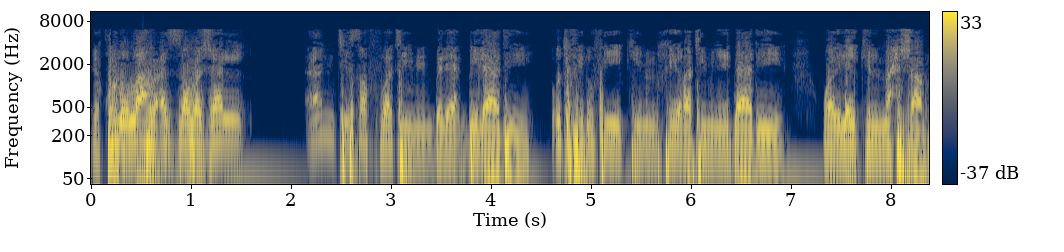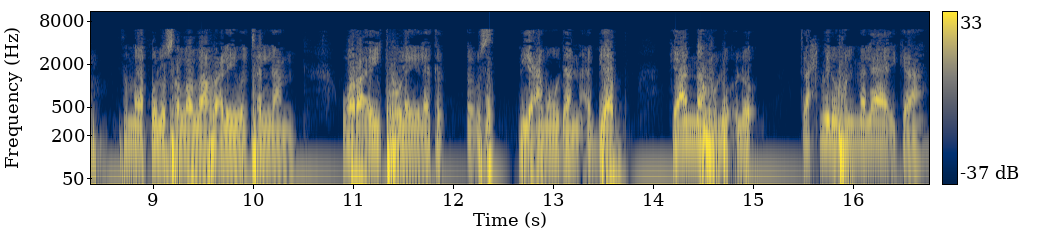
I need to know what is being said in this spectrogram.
يقول الله عز وجل أنت صفوتي من بلادي أدخل فيك من خيرة من عبادي وإليك المحشر. ثم يقول صلى الله عليه وسلم ورأيت ليلة بعمودا أبيض كأنه لؤلؤ تحمله الملائكة.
